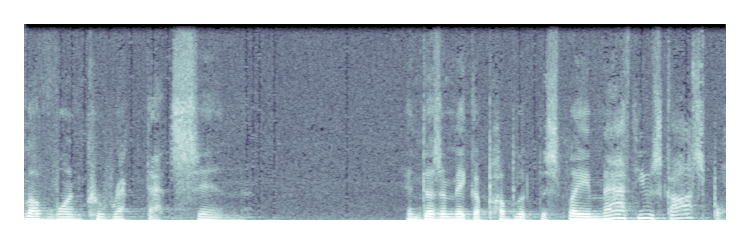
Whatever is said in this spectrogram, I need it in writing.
loved one correct that sin and doesn't make a public display. In Matthew's gospel,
